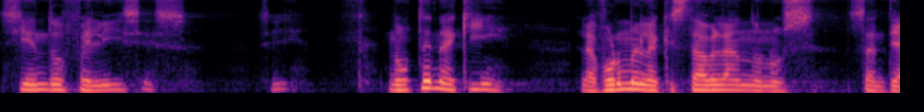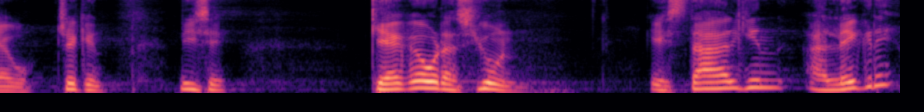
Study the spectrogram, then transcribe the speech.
siendo felices. ¿sí? Noten aquí la forma en la que está hablándonos Santiago. Chequen. Dice, que haga oración. ¿Está alguien alegre?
